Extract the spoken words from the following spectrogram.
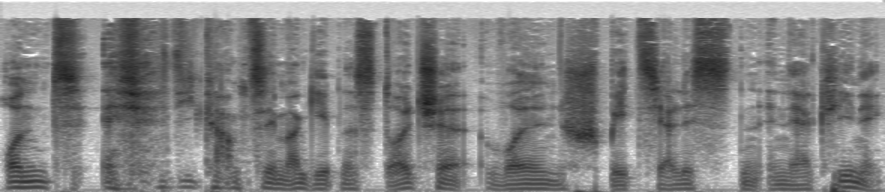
und die kam zu dem Ergebnis, Deutsche wollen Spezialisten in der Klinik.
